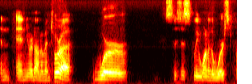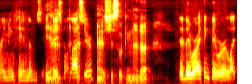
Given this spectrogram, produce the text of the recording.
and and Yordano Ventura were statistically one of the worst framing tandems in Yeah. baseball last year. I was just looking that up. They were, I think, they were like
